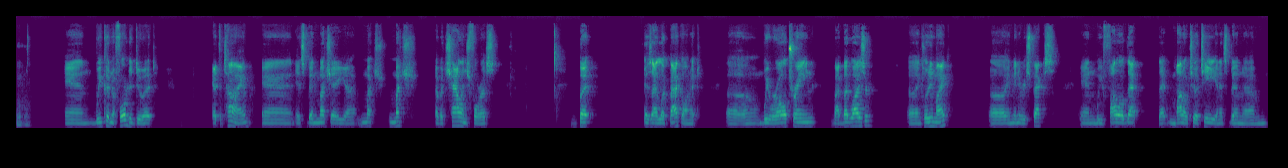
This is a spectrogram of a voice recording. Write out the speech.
Mm-hmm. And we couldn't afford to do it at the time. And it's been much a uh, much much of a challenge for us. But as I look back on it, uh, we were all trained by Budweiser, uh, including Mike, uh, in many respects, and we followed that that motto to a T, and it's been um,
